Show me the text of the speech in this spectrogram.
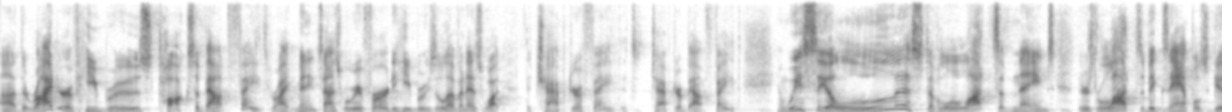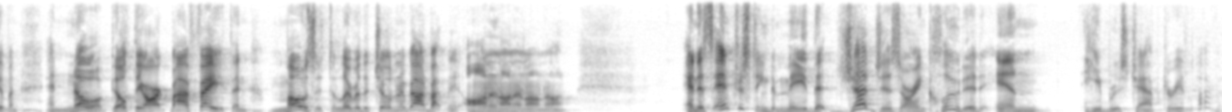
uh, the writer of Hebrews talks about faith, right? Many times we refer to Hebrews 11 as what? The chapter of faith. It's a chapter about faith. And we see a list of lots of names. There's lots of examples given. And Noah built the ark by faith, and Moses delivered the children of God by on and on and on and on. And it's interesting to me that judges are included in Hebrews chapter 11.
